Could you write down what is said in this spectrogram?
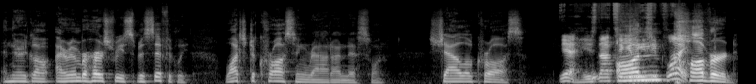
and they're going. I remember Herbstreit specifically. Watch the crossing route on this one, shallow cross, Yeah, yeah he's not taking an easy play. uncovered,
